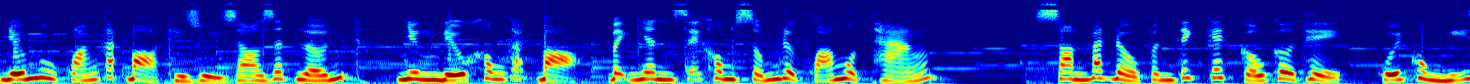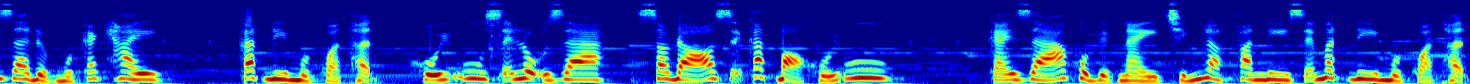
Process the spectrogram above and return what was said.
Nếu mù quáng cắt bỏ thì rủi ro rất lớn, nhưng nếu không cắt bỏ, bệnh nhân sẽ không sống được quá một tháng. Son bắt đầu phân tích kết cấu cơ thể, cuối cùng nghĩ ra được một cách hay, cắt đi một quả thận, khối u sẽ lộ ra, sau đó sẽ cắt bỏ khối u. Cái giá của việc này chính là Fanny sẽ mất đi một quả thận,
